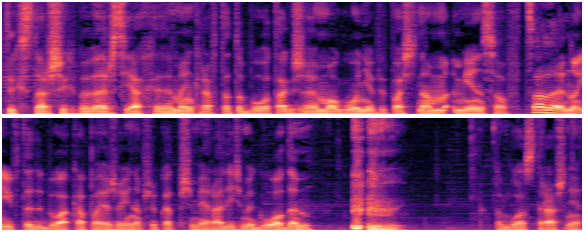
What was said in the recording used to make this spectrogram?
W tych starszych wersjach e, Minecrafta to było tak, że mogło nie wypaść nam mięso wcale, no i wtedy była kapa, jeżeli na przykład przymieraliśmy głodem. to było strasznie,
